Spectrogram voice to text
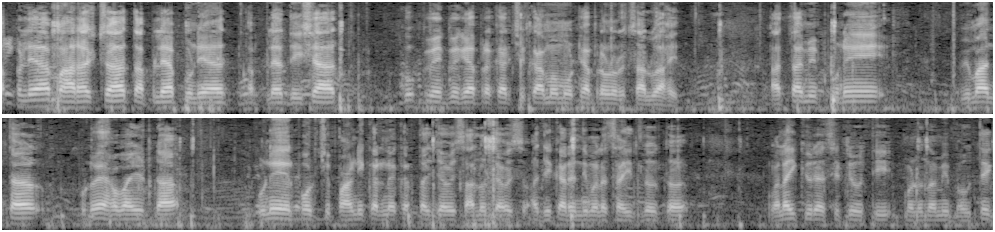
आपल्या महाराष्ट्रात आपल्या पुण्यात आपल्या देशात खूप वेगवेगळ्या प्रकारची कामं मोठ्या प्रमाणावर चालू आहेत. आता मी पुणे विमानतळ पुणे हवाई अड्डा पुणे एअरपोर्टची पाहणी करण्याकरता ज्यावेळेस आलो त्यावेळेस अधिकाऱ्यांनी मला सांगितलं होतं. मलाही क्युरियासिटी होती. म्हणून आम्ही बहुतेक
